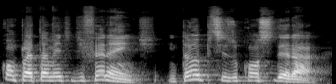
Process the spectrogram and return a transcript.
completamente diferente. Então eu preciso considerar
